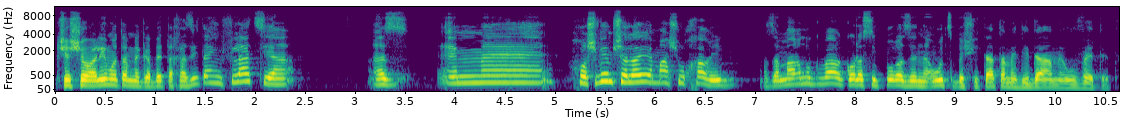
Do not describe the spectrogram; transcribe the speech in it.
כששואלים אותם לגבי תחזית האינפלציה, אז הם uh, חושבים שלא יהיה משהו חריג. אז אמרנו כבר, כל הסיפור הזה נעוץ בשיטת המדידה המעוותת.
